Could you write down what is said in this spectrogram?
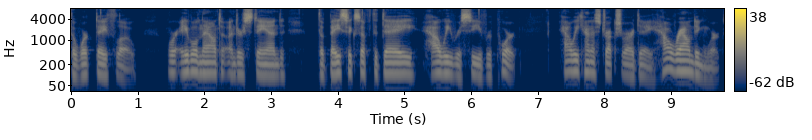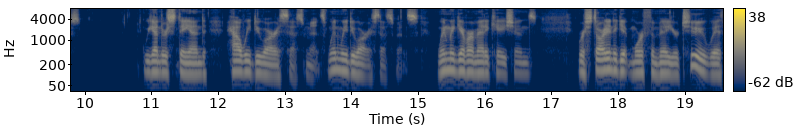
the workday flow. We're able now to understand the basics of the day, how we receive report, how we kind of structure our day, how rounding works. We understand how we do our assessments, when we do our assessments, when we give our medications. We're starting to get more familiar too with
